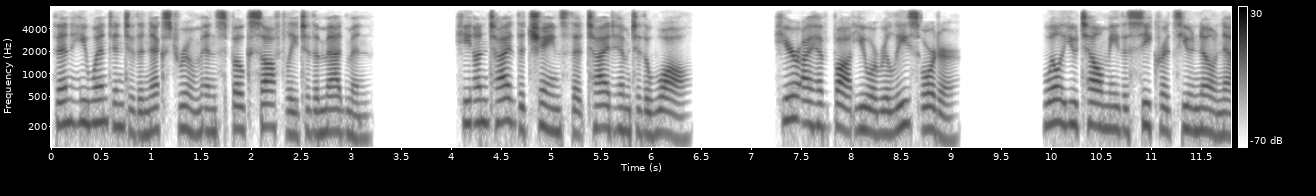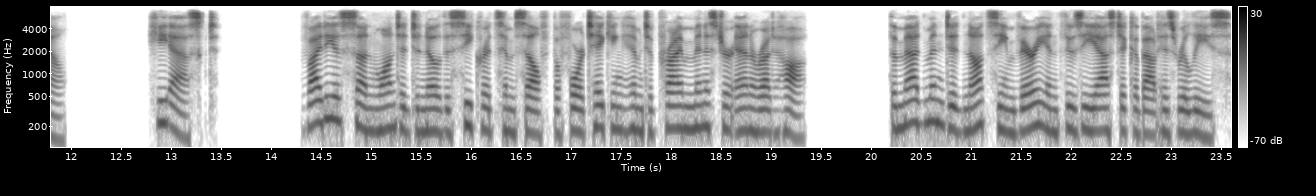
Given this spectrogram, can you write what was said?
Then he went into the next room and spoke softly to the madman. He untied the chains that tied him to the wall. Here I have bought you a release order. Will you tell me the secrets you know now? He asked. Vidya's son wanted to know the secrets himself before taking him to Prime Minister Anuruddha. The madman did not seem very enthusiastic about his release.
